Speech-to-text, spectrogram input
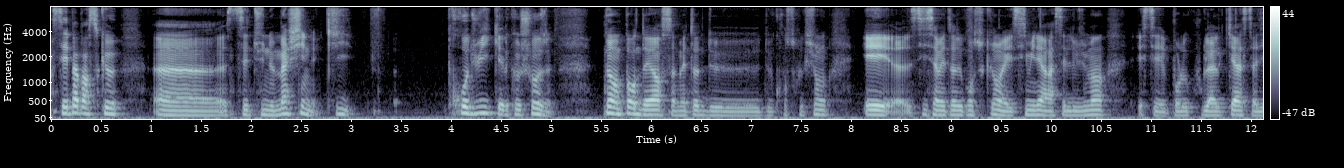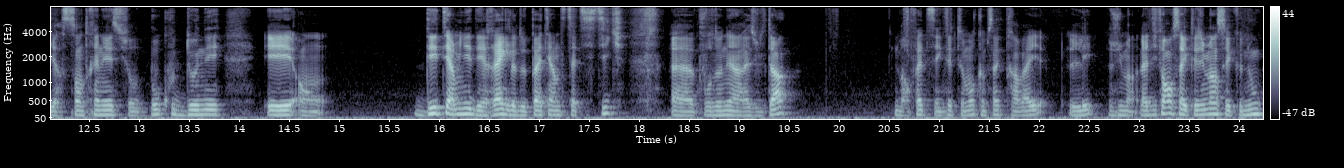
c'est pas parce que euh, c'est une machine qui produit quelque chose, peu importe d'ailleurs sa méthode de, construction, et euh, si sa méthode de construction est similaire à celle de l'humain, et c'est pour le coup là le cas, c'est-à-dire s'entraîner sur beaucoup de données et en déterminer des règles de pattern statistiques euh, pour donner un résultat, bah, en fait, c'est exactement comme ça que travaillent les humains. La différence avec les humains, c'est que nous,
